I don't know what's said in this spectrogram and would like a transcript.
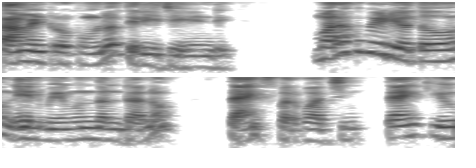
కామెంట్ రూపంలో తెలియజేయండి. మరొక వీడియోతో నేను మీ ముందుంటాను. Thanks for watching thank you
